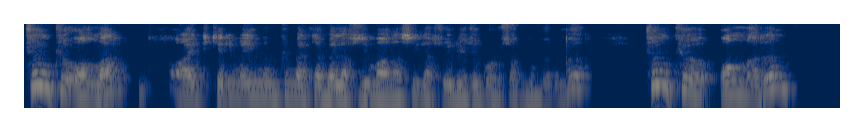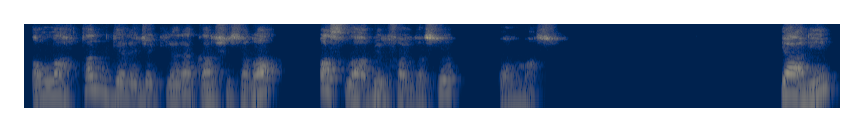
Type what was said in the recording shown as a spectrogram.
Çünkü onlar ayet-i kerimeyi mümkün mertebe lafzi manasıyla söyleyecek olursak bu bölümü çünkü onların Allah'tan geleceklere karşı sana asla bir faydası olmaz. Yani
